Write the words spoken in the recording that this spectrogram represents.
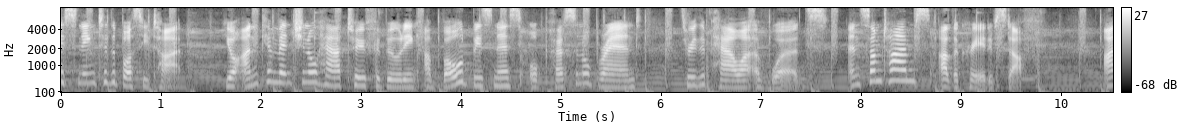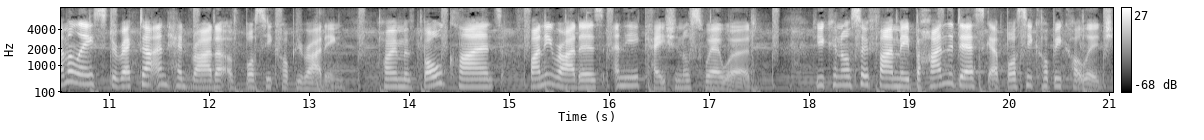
listening to The Bossy Type, your unconventional how to for building a bold business or personal brand through the power of words, and sometimes other creative stuff. I'm Alyce, director and head writer of Bossy Copywriting, home of bold clients, funny writers, and the occasional swear word. You can also find me behind the desk at Bossy Copy College,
